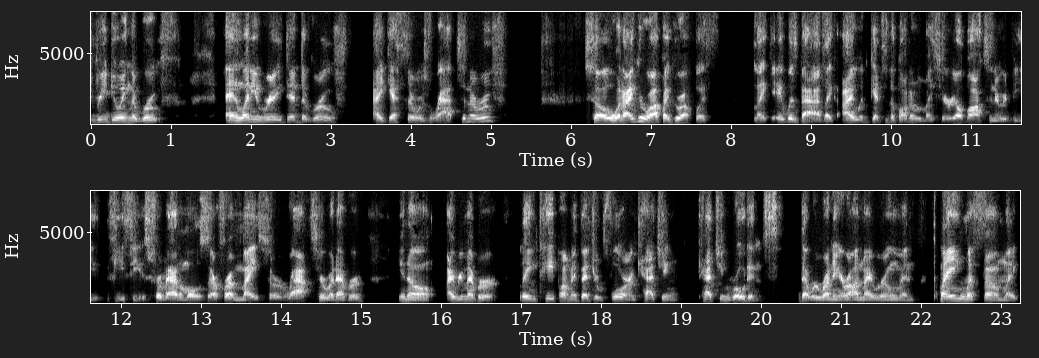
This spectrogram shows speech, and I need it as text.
redoing the roof. And when he redid the roof, I guess there was rats in the roof. So when I grew up, I grew up with like it was bad. Like I would get to the bottom of my cereal box and there would be feces from animals or from mice or rats or whatever. You know, I remember laying tape on my bedroom floor and catching catching rodents that were running around my room and playing with them. Like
